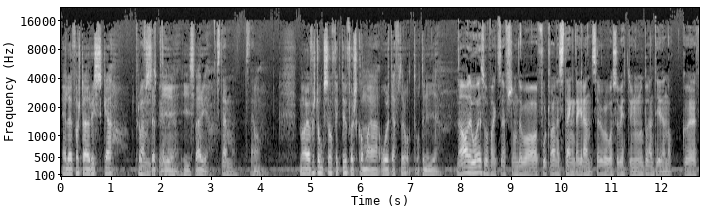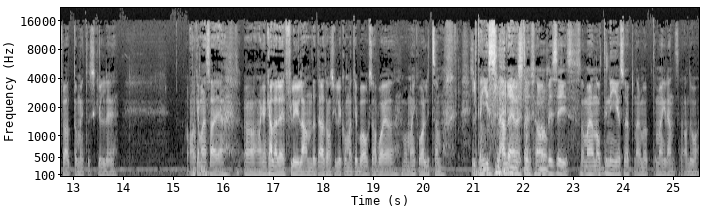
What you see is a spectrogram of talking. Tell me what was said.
eller första ryska proffset i, i Sverige. Stämmer. stämmer. Ja. Men vad jag förstod så fick du först komma året efteråt, 89. Ja det var ju så faktiskt eftersom det var fortfarande stängda gränser och det var Sovjetunionen på den tiden och eh, för att de inte skulle vad kan man säga? Man kan kalla det fly landet eller att de skulle komma tillbaka så var, jag, var man kvar lite som en liten gisslan där. ja, ja, precis. Så men 89 så öppnade de upp de här gränserna och då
